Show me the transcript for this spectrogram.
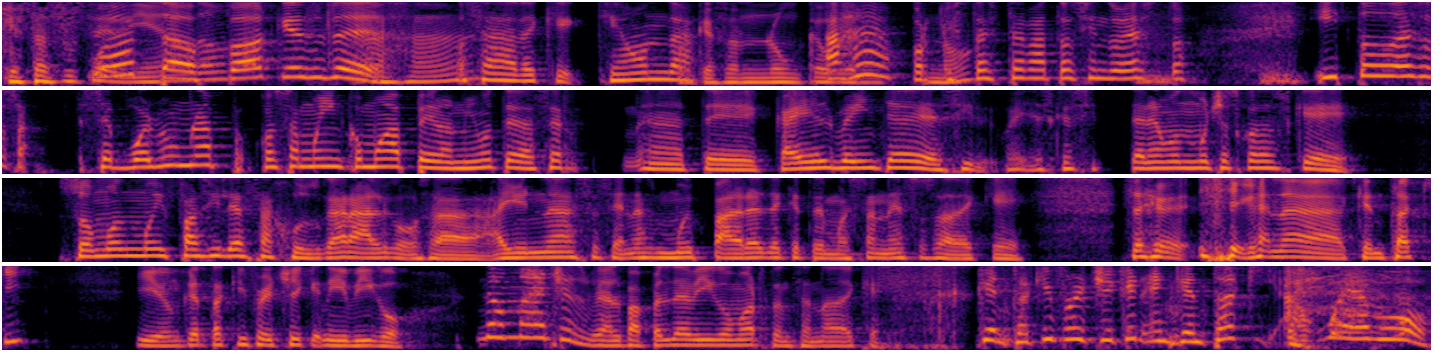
¿Qué está What sucediendo? the fuck is this? Ajá. O sea, de que qué onda? Porque eso nunca Ajá, hubiera- porque ¿no? está este vato haciendo esto. Y todo eso, o sea, se vuelve una cosa muy incómoda, pero al mismo te hace, eh, te cae el 20 de decir, güey, es que sí tenemos muchas cosas que somos muy fáciles a juzgar algo. O sea, hay unas escenas muy padres de que te muestran eso, o sea, de que se llegan a Kentucky y un Kentucky Fried Chicken y Vigo. No manches, ve el papel de Vigo Mortensen, ¿no? De que Kentucky Fried Chicken en Kentucky, a huevo.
